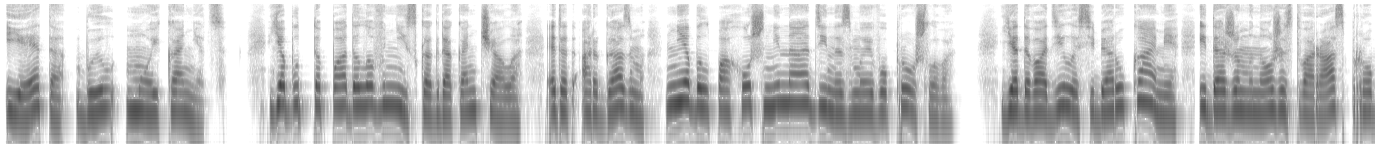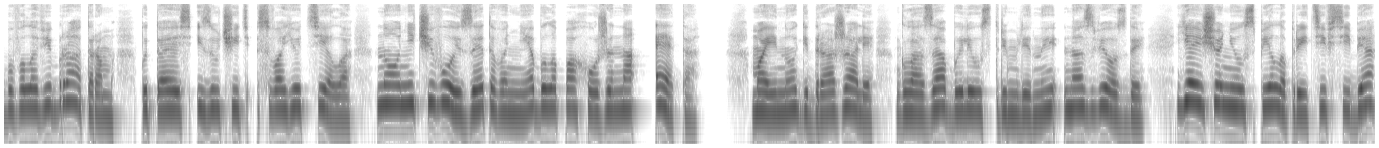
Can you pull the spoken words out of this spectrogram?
И это был мой конец. Я будто падала вниз, когда кончала. Этот оргазм не был похож ни на один из моего прошлого. Я доводила себя руками и даже множество раз пробовала вибратором, пытаясь изучить свое тело, но ничего из этого не было похоже на это. Мои ноги дрожали, глаза были устремлены на звезды. Я еще не успела прийти в себя,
